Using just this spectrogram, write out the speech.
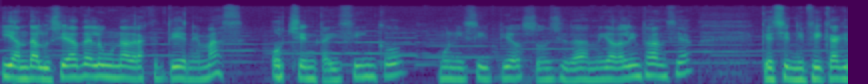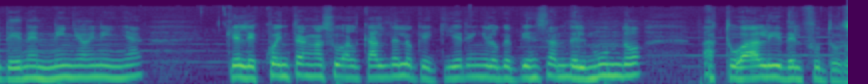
Y Andalucía es una de las que tiene más. 85 municipios son ciudades amigas de la infancia, que significa que tienen niños y niñas que les cuentan a su alcalde lo que quieren y lo que piensan del mundo actual y del futuro.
